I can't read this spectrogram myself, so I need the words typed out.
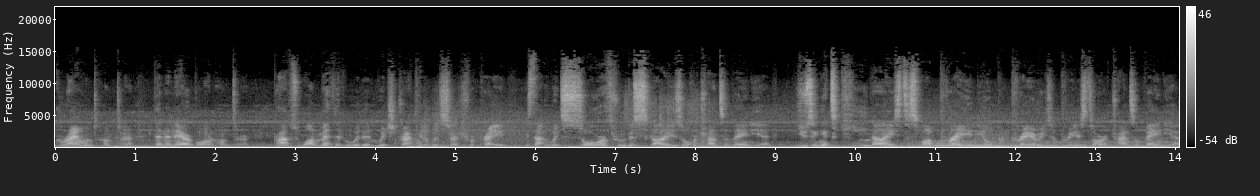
ground hunter than an airborne hunter. Perhaps one method within which Dracula would search for prey is that it would soar through the skies over Transylvania using its keen eyes to spot prey in the open prairies of prehistoric Transylvania.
